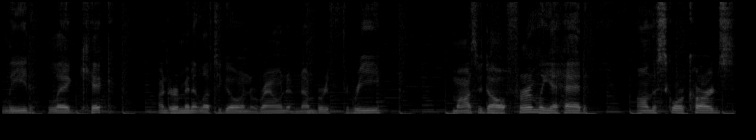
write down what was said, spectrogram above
Lead leg kick. Under a minute left to go in round number three. Masvidal firmly ahead on the scorecards.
